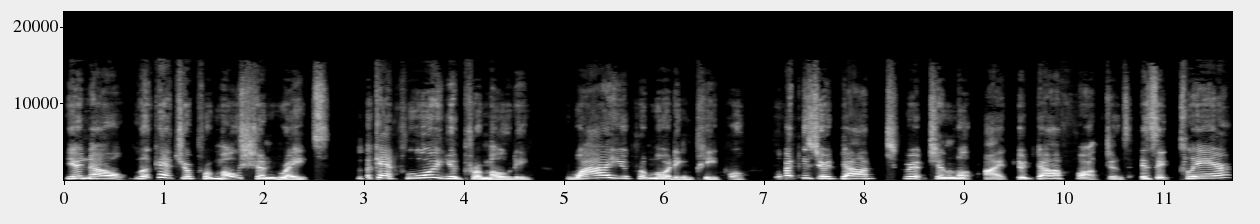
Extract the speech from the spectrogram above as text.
You know, look at your promotion rates. Look at who are you promoting? Why are you promoting people? What does your job description look like? Your job functions? Is it clear?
